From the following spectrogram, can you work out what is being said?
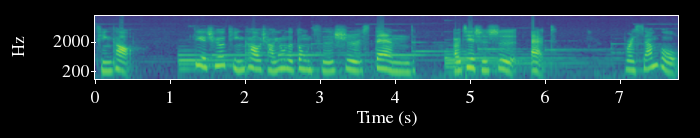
停靠。列车停靠常用的动词是 stand，而介词是 at。For example，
